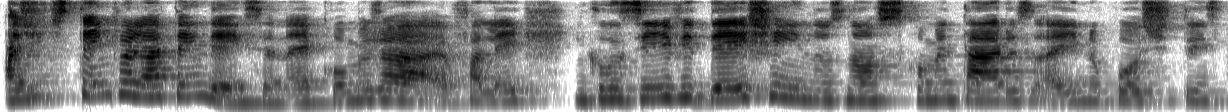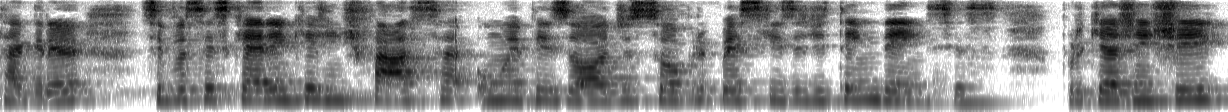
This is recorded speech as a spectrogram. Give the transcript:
a gente tem que olhar a tendência, né? Como eu já eu falei, inclusive deixem nos nossos comentários aí no post do Instagram se vocês querem que a gente faça um episódio sobre pesquisa de tendências, porque a gente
